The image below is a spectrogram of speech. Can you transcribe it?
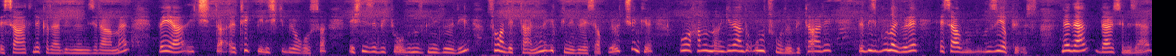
ve saatine kadar bilmemize rağmen veya hiç da, e, tek bir ilişki bile olsa eşinizle birlikte olduğunuz güne göre değil son adet tarihini ilk güne göre hesaplıyoruz. Çünkü bu hanımların genelde unutmadığı bir tarih ve biz buna göre hesabımızı yapıyoruz. Neden derseniz eğer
